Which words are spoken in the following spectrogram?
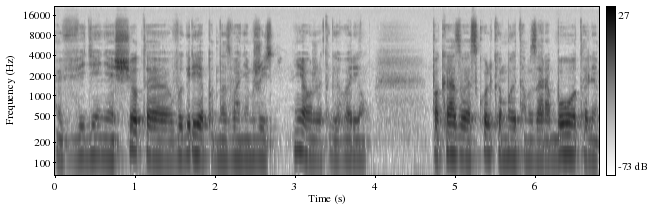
введения счета в игре под названием «Жизнь». Я уже это говорил. Показывая, сколько мы там заработали,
